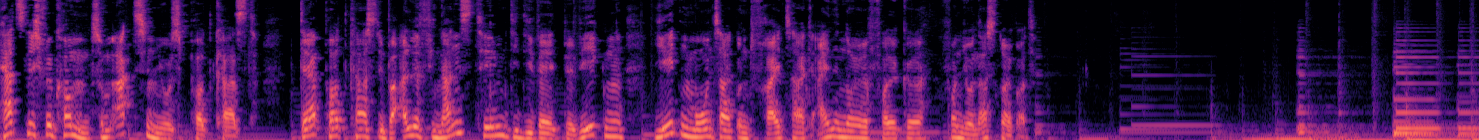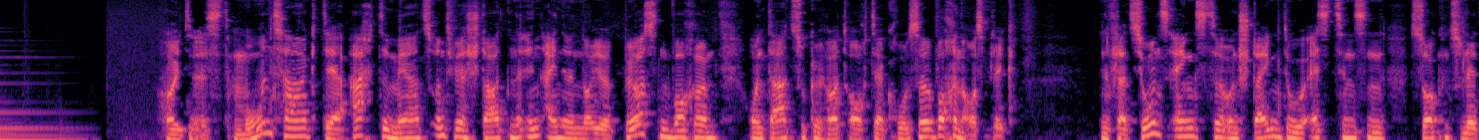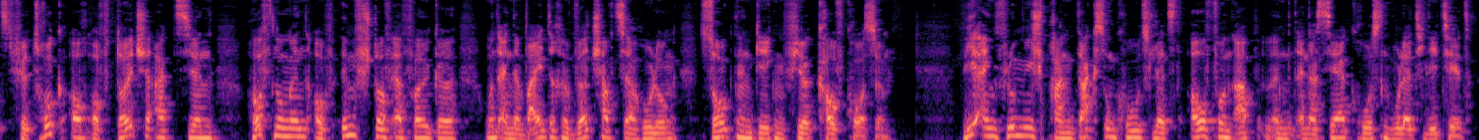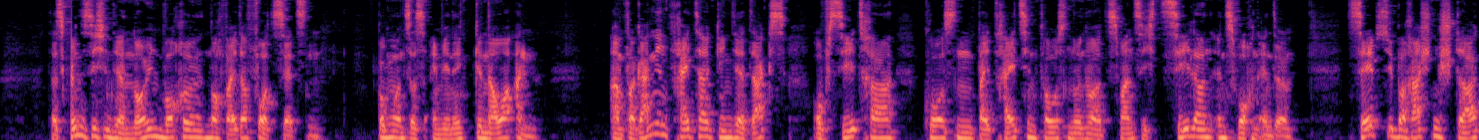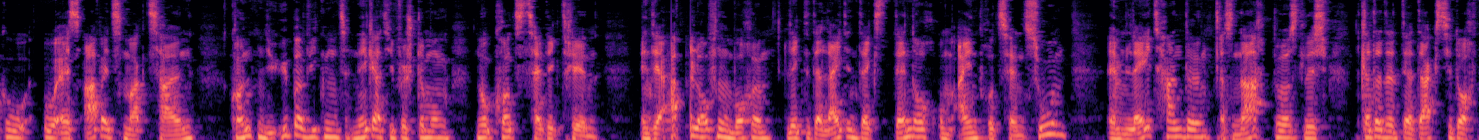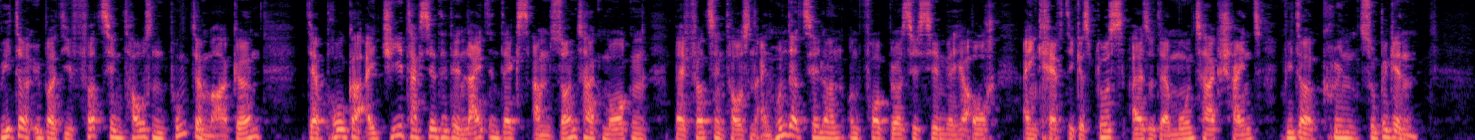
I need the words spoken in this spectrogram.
Herzlich willkommen zum Aktien News Podcast. Der Podcast über alle Finanzthemen, die die Welt bewegen. Jeden Montag und Freitag eine neue Folge von Jonas Neubert. Heute ist Montag, der 8. März und wir starten in eine neue Börsenwoche und dazu gehört auch der große Wochenausblick. Inflationsängste und steigende US-Zinsen sorgten zuletzt für Druck auch auf deutsche Aktien, Hoffnungen auf Impfstofferfolge und eine weitere Wirtschaftserholung sorgten hingegen für Kaufkurse. Wie ein Flummi sprang DAX und Co. zuletzt auf und ab mit einer sehr großen Volatilität. Das könnte sich in der neuen Woche noch weiter fortsetzen. Gucken wir uns das ein wenig genauer an. Am vergangenen Freitag ging der DAX auf Cetra-Kursen bei 13.920 Zählern ins Wochenende. Selbst überraschend starke US-Arbeitsmarktzahlen konnten die überwiegend negative Stimmung nur kurzzeitig drehen. In der abgelaufenen Woche legte der Leitindex dennoch um ein Prozent zu, im Late-Handel, also nachbörslich, kletterte der DAX jedoch wieder über die 14.000 Punkte Marke. Der Broker IG taxierte den Leitindex am Sonntagmorgen bei 14.100 Zählern und vorbörslich sehen wir hier auch ein kräftiges Plus, also der Montag scheint wieder grün zu beginnen.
